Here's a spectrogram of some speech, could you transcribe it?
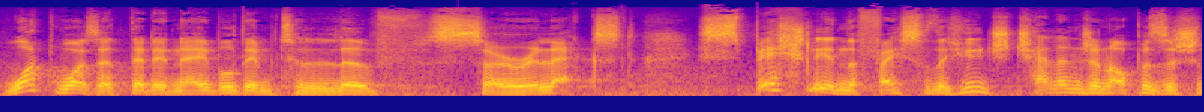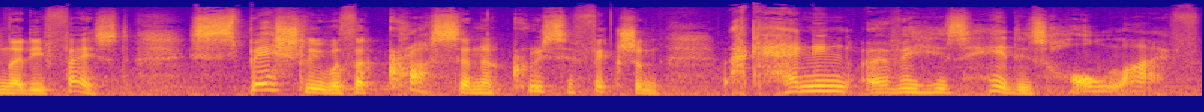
What was it that enabled him to live so relaxed, especially in the face of the huge challenge and opposition that he faced, especially with a cross and a crucifixion like hanging over his head his whole life?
